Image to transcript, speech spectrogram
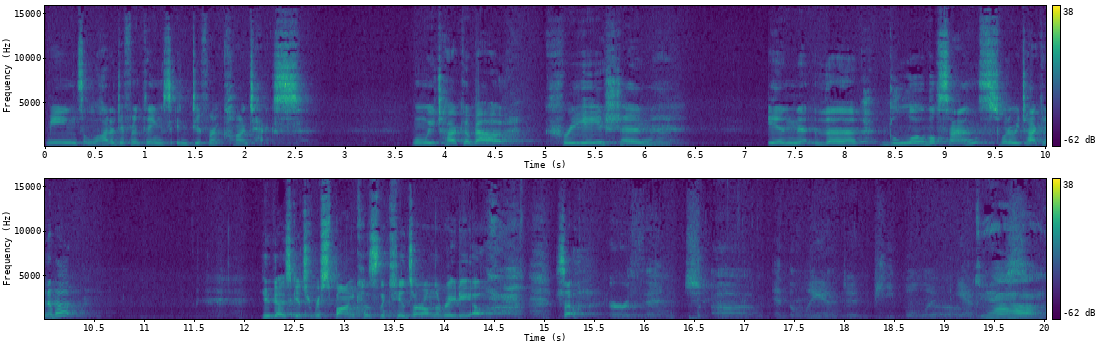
means a lot of different things in different contexts. When we talk about creation in the global sense, what are we talking about? You guys get to respond because the kids are on the radio. So earth and um, and the land and people and animals. Yeah.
